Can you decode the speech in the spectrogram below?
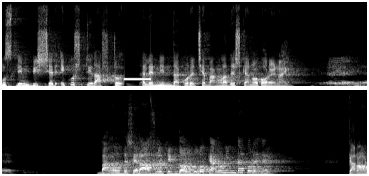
মুসলিম বিশ্বের একুশটি রাষ্ট্র ইসরায়েলের নিন্দা করেছে, বাংলাদেশ কেন করে নাই? বাংলাদেশের রাজনৈতিক দলগুলো কেন নিন্দা করে নাই? কারণ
